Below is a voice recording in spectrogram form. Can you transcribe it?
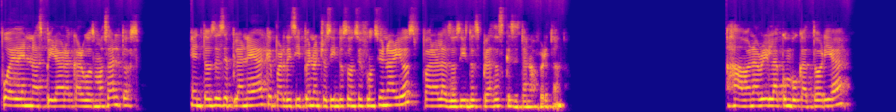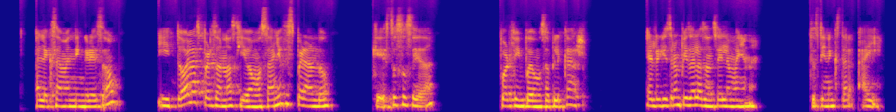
pueden aspirar a cargos más altos. Entonces se planea que participen 811 funcionarios para las 200 plazas que se están ofertando. Ajá, van a abrir la convocatoria al examen de ingreso y todas las personas que llevamos años esperando que esto suceda, por fin podemos aplicar. El registro empieza a las 11 de la mañana, entonces tienen que estar ahí.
